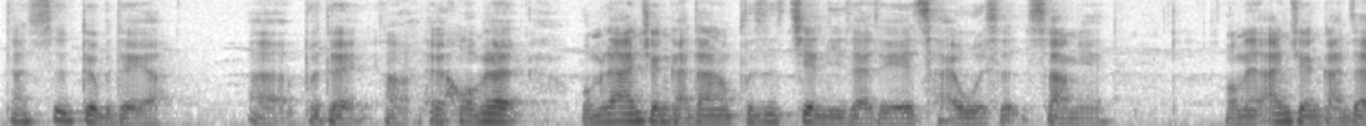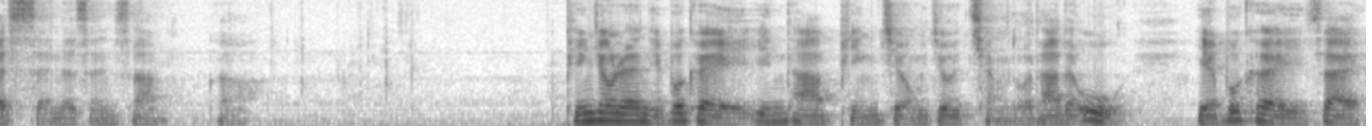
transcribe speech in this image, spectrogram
但是对不对啊？呃，不对啊，我们的我们的安全感当然不是建立在这些财物上上面。我们的安全感在神的身上啊！贫穷人，你不可以因他贫穷就抢夺他的物，也不可以在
